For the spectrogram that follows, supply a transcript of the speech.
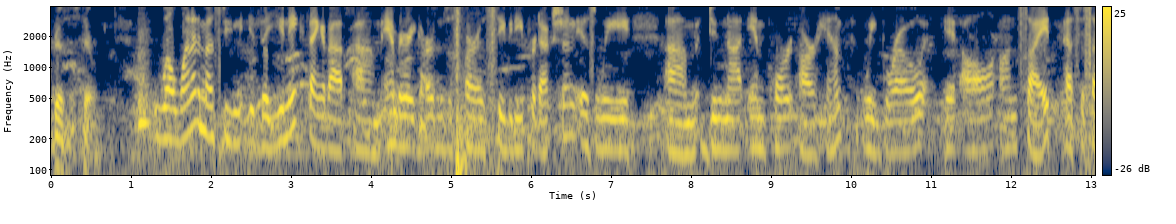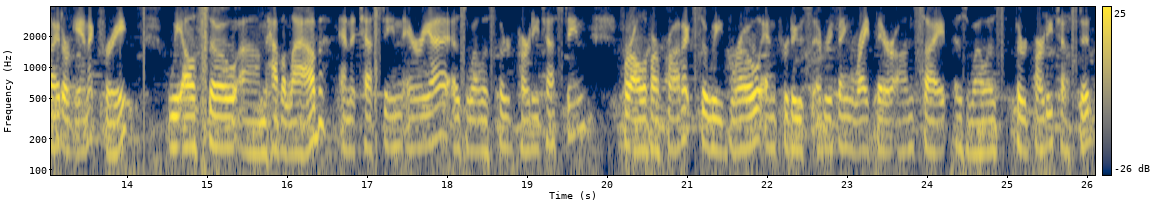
business there. Well, one of the most uni- the unique thing about um, Ambary Gardens as far as CBD production is we um, do not import our hemp. We grow it all on site, pesticide organic free. We also um, have a lab and a testing area as well as third party testing for all of our products. So we grow and produce everything right there on site as well as third party tested.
